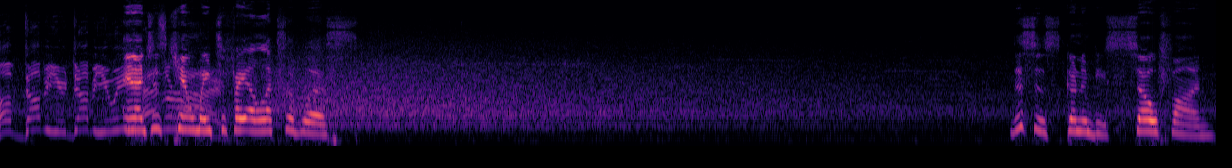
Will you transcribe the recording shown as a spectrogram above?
of WWE. and I just can't wait to fight Alexa Bliss. This is gonna be so fun.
